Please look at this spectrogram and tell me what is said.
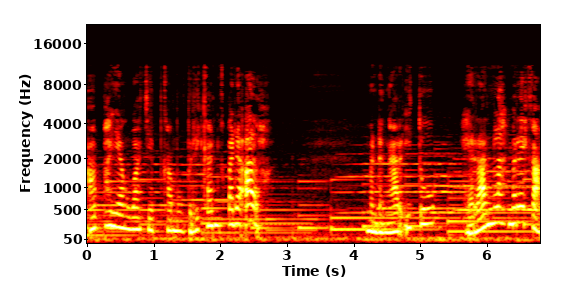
apa yang wajib kamu berikan kepada Allah. Mendengar itu, heranlah mereka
